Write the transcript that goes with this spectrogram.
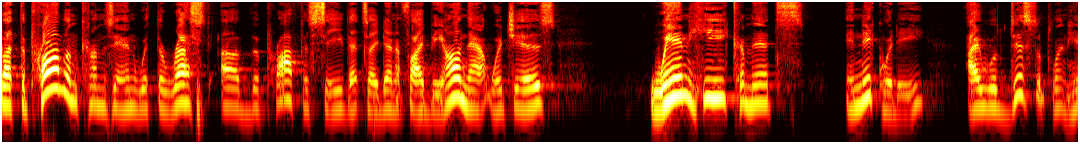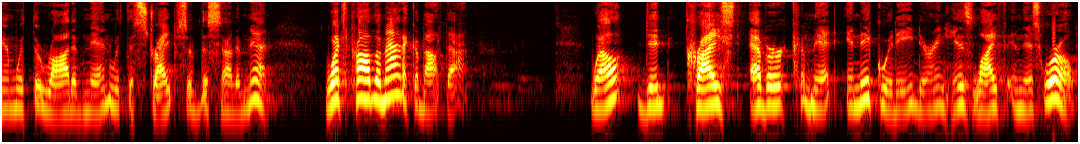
But the problem comes in with the rest of the prophecy that's identified beyond that, which is when he commits iniquity, I will discipline him with the rod of men, with the stripes of the Son of Men. What's problematic about that? Well, did Christ ever commit iniquity during his life in this world?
